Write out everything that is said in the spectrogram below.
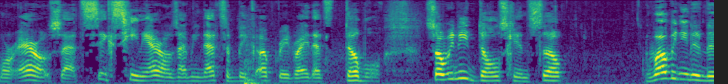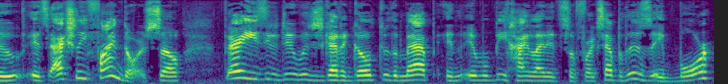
more arrows. That's 16 arrows. I mean, that's a big upgrade, right? That's double. So we need skins. So what we need to do is actually find dholes. So very easy to do. We just got to go through the map and it will be highlighted. So for example, this is a boar.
